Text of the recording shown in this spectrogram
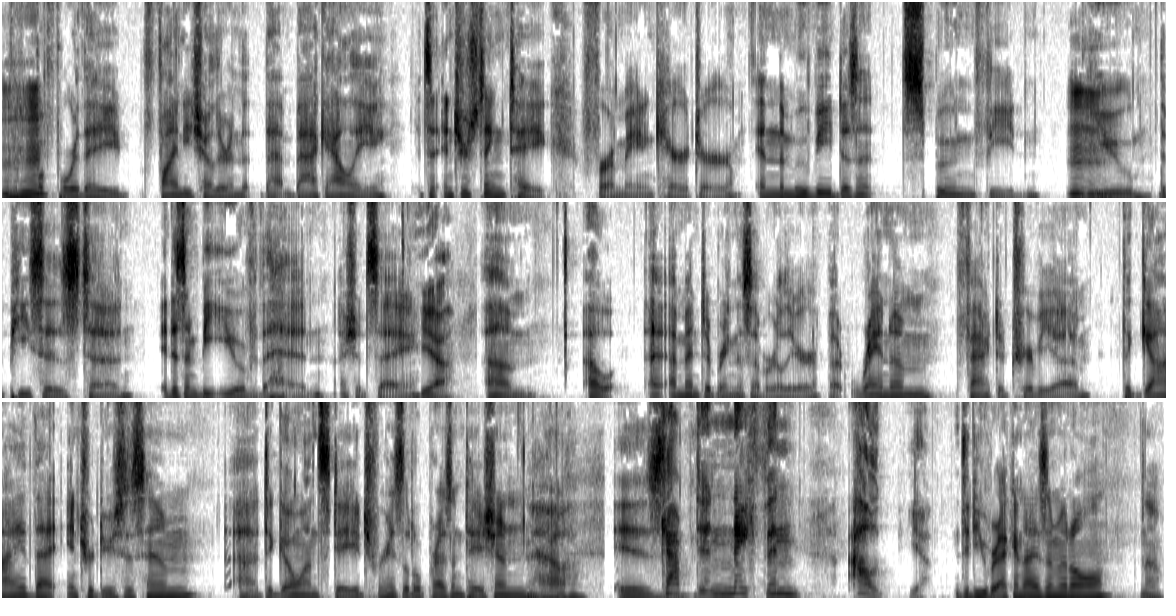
b- before they find each other in th that back alley. It's an interesting take for a main character, and the movie doesn't spoon feed you the pieces to. It doesn't beat you over the head, I should say. Yeah. Um, oh, I, I meant to bring this up earlier, but random fact of trivia: the guy that introduces him uh, to go on stage for his little presentation Yeah. is. Captain Nathan out. Yeah. Did you recognize him at all? No.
